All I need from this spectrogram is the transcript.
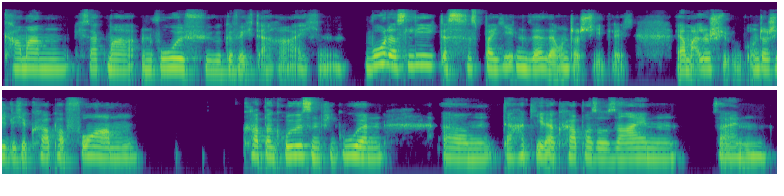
kann man, ich sag mal, ein Wohlfühlgewicht erreichen. Wo das liegt, das ist bei jedem sehr, sehr unterschiedlich. Wir haben alle unterschiedliche Körperformen, Körpergrößen, Figuren. Ähm, da hat jeder Körper so sein, sein,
